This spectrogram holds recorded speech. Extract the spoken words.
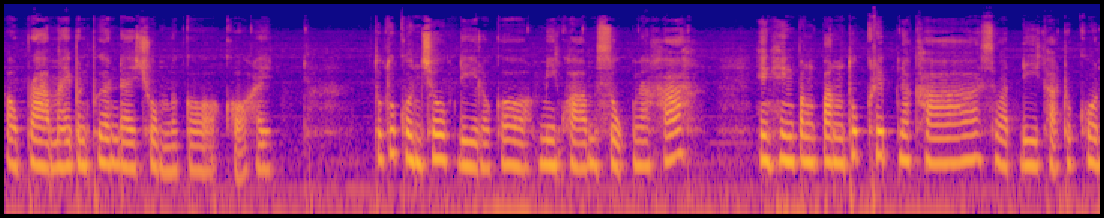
เอาปลามาให้เพื่อนๆได้ชมแล้วก็ขอให้ทุกๆ คนโชคดีแล้วก็มีความสุขนะคะ เฮงๆ ปังๆ ทุกคลิปนะคะ สวัสดีค่ะทุกคน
